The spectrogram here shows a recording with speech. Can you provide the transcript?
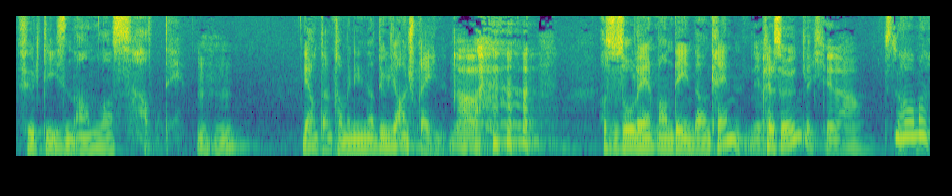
für diesen Anlass hatte. Mhm. Ja, und dann kann man ihn natürlich ansprechen. Ah. Also so lernt man den dann kennen, ja, persönlich. Genau. Das ist ein Hammer.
